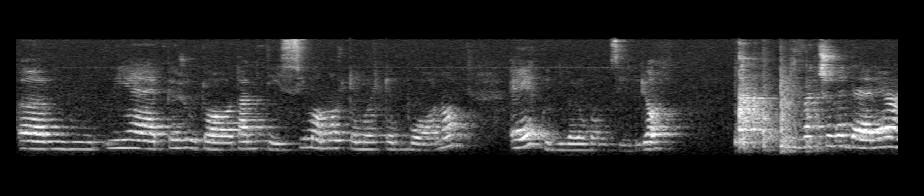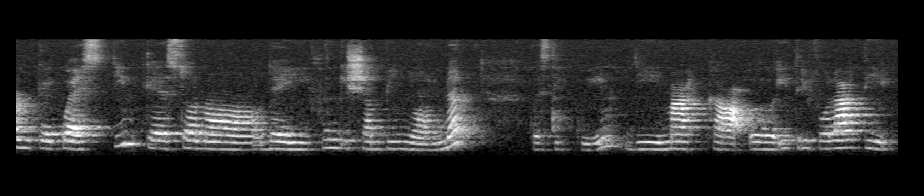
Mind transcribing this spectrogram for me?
um, mi è piaciuto tantissimo, molto molto buono e quindi ve lo consiglio. Vi faccio vedere anche questi che sono dei funghi champignon, questi qui, di marca uh, I Trifolati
